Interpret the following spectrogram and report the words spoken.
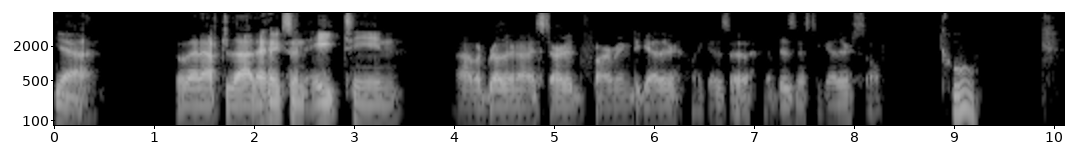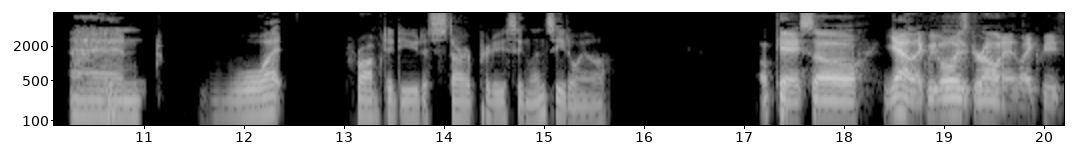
yeah. So then after that, I think it's in 18. Uh, my brother and I started farming together, like as a, a business together. So Cool. And what prompted you to start producing linseed oil? Okay, so yeah, like we've always grown it. Like we've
